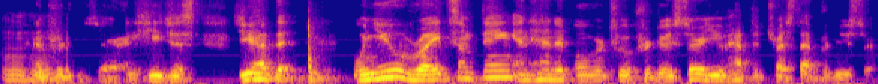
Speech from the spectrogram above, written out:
and, and producer, and he just you have to when you write something and hand it over to a producer, you have to trust that producer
